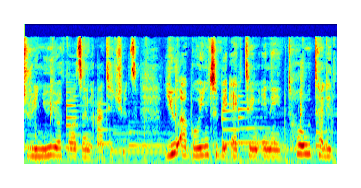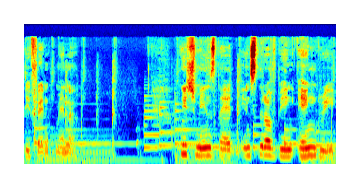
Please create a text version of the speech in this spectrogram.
to renew your thoughts and attitudes, you are going to be acting in a totally different manner which means that instead of being angry,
